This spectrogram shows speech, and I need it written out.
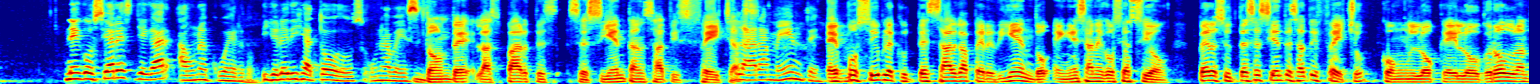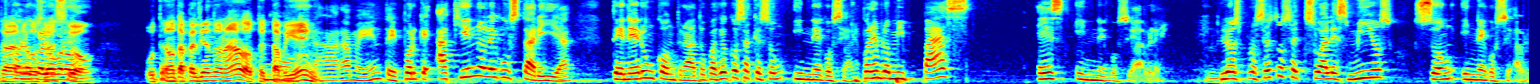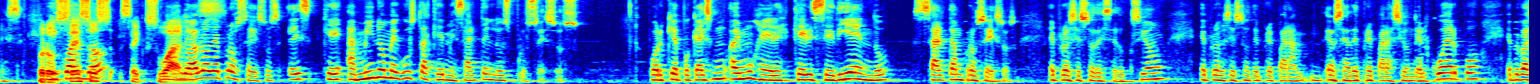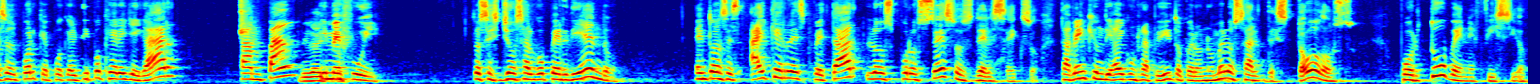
Negociar es llegar a un acuerdo. Y yo le dije a todos una vez. Donde las partes se sientan satisfechas. Claramente. Es posible que usted salga perdiendo en esa negociación, pero si usted se siente satisfecho con lo que logró durante la negociación, usted no está perdiendo nada, usted está bien. Claramente. Porque a quién no le gustaría tener un contrato, cualquier cosa que son innegociables. Por ejemplo, mi paz es innegociable. Mm. Los procesos sexuales míos son innegociables. Procesos sexuales. Cuando hablo de procesos, es que a mí no me gusta que me salten los procesos. ¿Por qué? Porque hay, mujeres que el cediendo saltan procesos. El proceso de seducción, el proceso de, o sea, de preparación del cuerpo. El preparación, ¿Por qué? Porque el tipo quiere llegar, pam, pam, y me fui. Entonces yo salgo perdiendo. Entonces, hay que respetar los procesos del sexo. Está bien que un día hay un rapidito, pero no me los saltes todos por tu beneficio.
